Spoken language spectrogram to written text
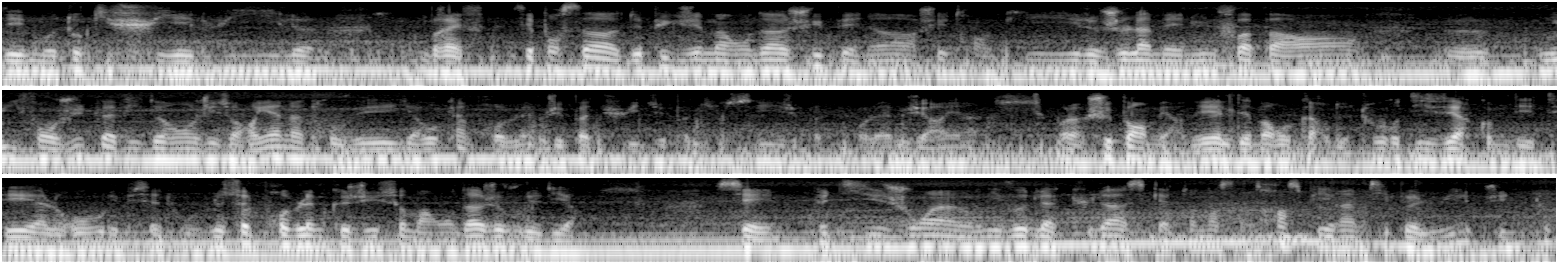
des motos qui fuyaient l'huile, Bref, c'est pour ça, depuis que j'ai ma Honda, je suis peinard, je suis tranquille, je l'amène une fois par an. Euh, où ils font juste la vidange, ils ont rien à trouver, il n'y a aucun problème, j'ai pas de fuite, j'ai pas de soucis, j'ai pas de problème, j'ai rien. Voilà, je suis pas emmerdé, elle démarre au quart de tour, d'hiver comme d'été, elle roule et puis c'est tout. Le seul problème que j'ai eu sur ma Honda, je vous le dire, c'est un petit joint au niveau de la culasse qui a tendance à transpirer un petit peu l'huile. J'ai une toute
